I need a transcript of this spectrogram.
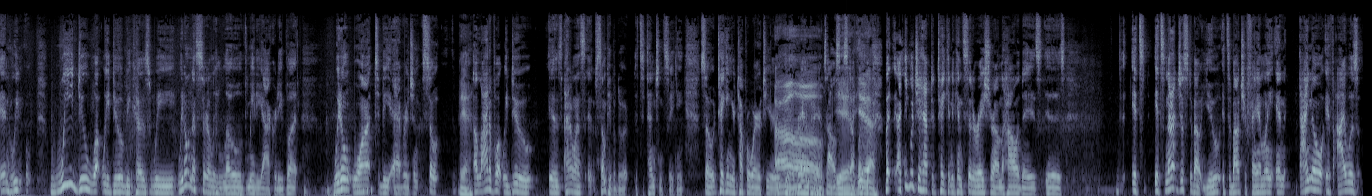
and we we do what we do because we we don't necessarily loathe mediocrity, but we don't want to be average and so Yeah. a lot of what we do is I don't want to some people do it. It's attention seeking. So taking your Tupperware to your, you know, oh, grandparents' house and stuff like yeah. that. But I think what you have to take into consideration around the holidays is it's it's not just about you it's about your family and i know if i was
